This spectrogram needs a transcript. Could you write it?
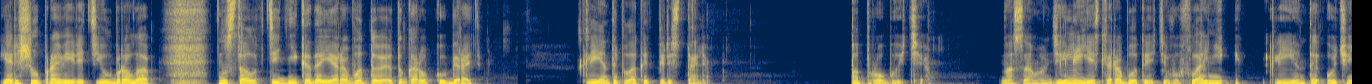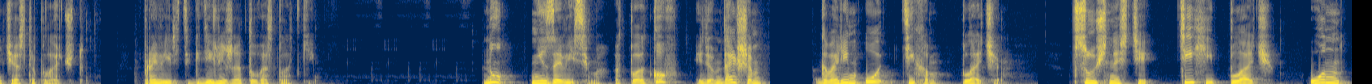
Я решил проверить и убрала. Ну, стала в те дни, когда я работаю, эту коробку убирать. Клиенты плакать перестали. Попробуйте. На самом деле, если работаете в офлайне, клиенты очень часто плачут. Проверьте, где лежат у вас платки. Ну, независимо от платков, идем дальше. Говорим о тихом плаче. В сущности, тихий плач, он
